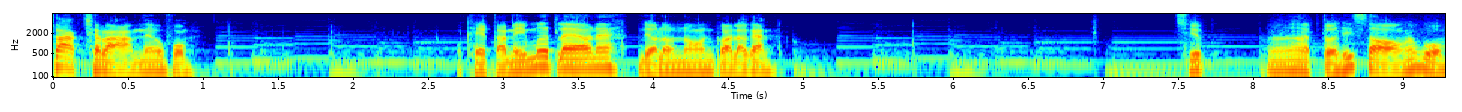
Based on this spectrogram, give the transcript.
ซากฉลามนะครับผม โอเค ตอนนี้มืดแล้วนะ เดี๋ยวเรานอนก่อนแล้วกัน ชิป อ่า ตัวที่สองครับผม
